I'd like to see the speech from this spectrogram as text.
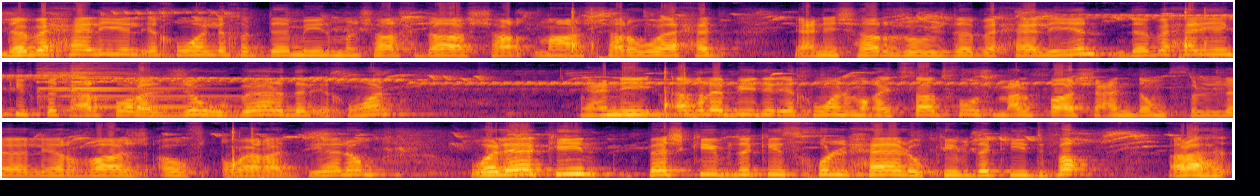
دابا حاليا الإخوان اللي خدامين من شهر 11 شهر 12 شهر واحد يعني شهر جوج دابا حاليا دابا حاليا كيف كتعرفوا راه الجو بارد الإخوان. يعني اغلبيه ديال الإخوان ما غيتصادفوش مع الفاش عندهم في ليرفاج أو في الطويرات ديالهم. ولكن باش كيبدا كيسخن الحال وكيبدا كيدفى راه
